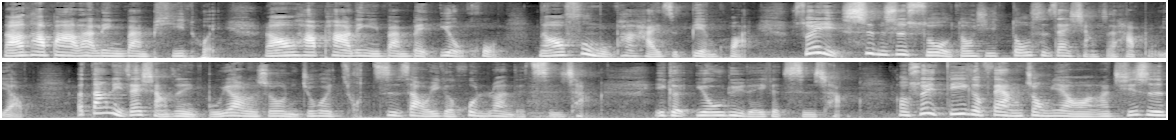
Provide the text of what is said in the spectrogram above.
然后他怕他另一半劈腿，然后他怕另一半被诱惑，然后父母怕孩子变坏，所以是不是所有东西都是在想着他不要？而当你在想着你不要的时候，你就会制造一个混乱的磁场，一个忧虑的一个磁场。哦，所以第一个非常重要啊！其实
